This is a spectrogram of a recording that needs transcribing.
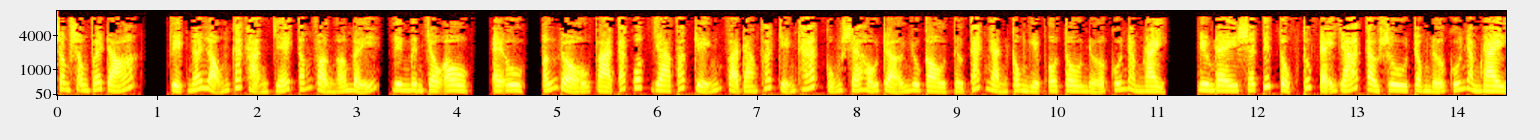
Song song với đó, việc nới lỏng các hạn chế cấm vận ở Mỹ, Liên minh châu Âu, EU, Ấn Độ và các quốc gia phát triển và đang phát triển khác cũng sẽ hỗ trợ nhu cầu từ các ngành công nghiệp ô tô nửa cuối năm nay. Điều này sẽ tiếp tục thúc đẩy giá cao su trong nửa cuối năm nay.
